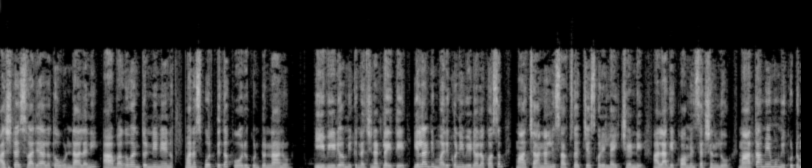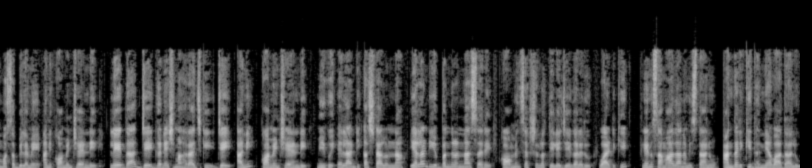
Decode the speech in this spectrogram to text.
అష్టైశ్వర్యాలతో ఉండాలని ఆ భగవంతుణ్ణి నేను మనస్ఫూర్తిగా కోరుకుంటున్నాను. ఈ వీడియో మీకు నచ్చినట్లయితే ఇలాంటి మరికొన్ని వీడియోల కోసం మా ఛానల్ని సబ్స్క్రైబ్ చేసుకుని లైక్ చేయండి. అలాగే కామెంట్ సెక్షన్లో మాతా మేము మీ కుటుంబ సభ్యులమే అని కామెంట్ చేయండి. లేదా జై గణేష్ మహారాజ్కి జై అని కామెంట్ చేయండి. మీకు ఎలాంటి కష్టాలున్నా ఎలాంటి ఇబ్బందులున్నా సరే కామెంట్ సెక్షన్లో తెలియజేయగలరు. వాటికి నేను సమాధానం ఇస్తాను అందరికీ ధన్యవాదాలు.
